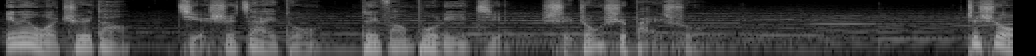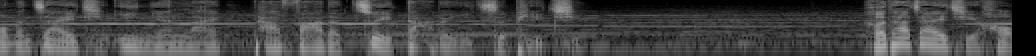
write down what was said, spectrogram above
因为我知道解释再多，对方不理解，始终是白说。这是我们在一起一年来他发的最大的一次脾气。和他在一起后，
